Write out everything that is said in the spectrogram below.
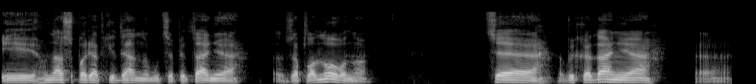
і у нас в порядку денному це питання заплановано, це виконання е,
